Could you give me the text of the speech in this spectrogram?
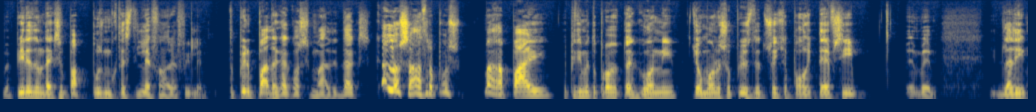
Με πήρε το μεταξύ ο παππούς μου χθες τηλέφωνο, ρε φίλε. Το πήρε πάντα κακό σημάδι, εντάξει. Καλός άνθρωπος, με αγαπάει, επειδή με το πρώτο το εγγόνι και ο μόνος ο οποίος δεν τους έχει απογοητεύσει. Ε, δηλαδή,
